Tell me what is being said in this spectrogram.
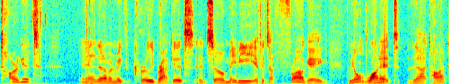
target, and then I'm going to make the curly brackets, and so maybe if it's a frog egg, we don't want it that hot.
